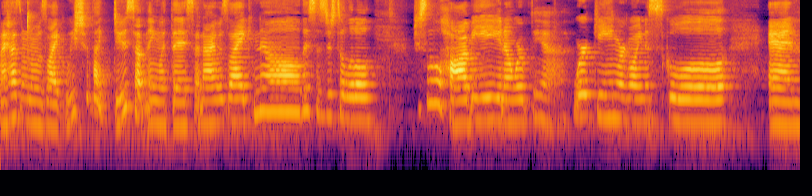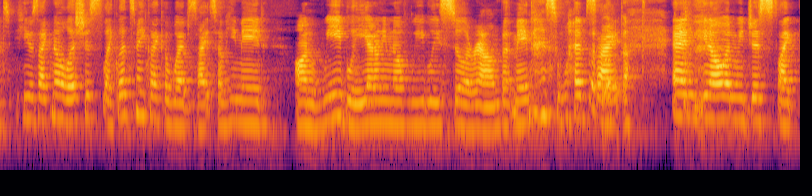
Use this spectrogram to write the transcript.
my husband was like, we should like do something with this. And I was like, no, this is just a little, just a little hobby. You know, we're yeah. working, we're going to school. And he was like, no, let's just like, let's make like a website. So he made on Weebly, I don't even know if Weebly's still around, but made this website. and, you know, and we just like,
